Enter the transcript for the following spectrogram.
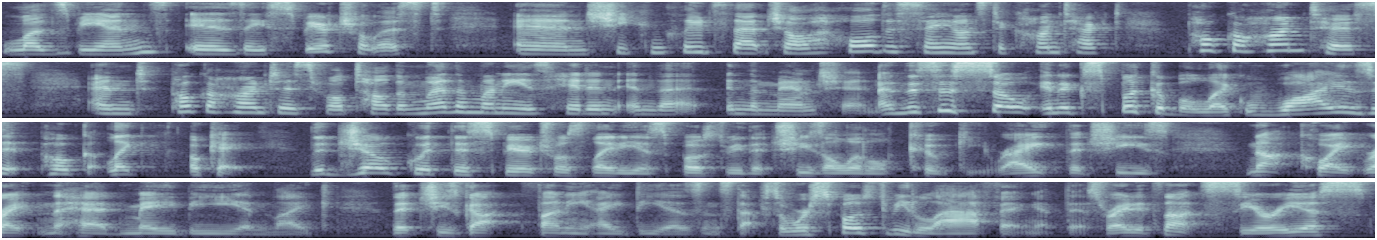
lesbians is a spiritualist, and she concludes that she'll hold a séance to contact Pocahontas, and Pocahontas will tell them where the money is hidden in the in the mansion. and this is so inexplicable. Like why is it poke like okay the joke with this spiritualist lady is supposed to be that she's a little kooky right? That she's not quite right in the head maybe and like that she's got funny ideas and stuff. So we're supposed to be laughing at this right? It's not serious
